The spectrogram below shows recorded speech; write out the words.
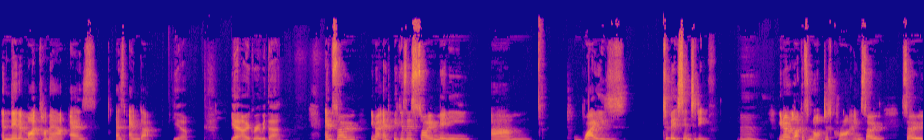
and then it might come out as as anger Yeah. Yeah, I agree with that. and so you know and because there's so many um ways to be sensitive Mm. you know like it's not just crying so so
